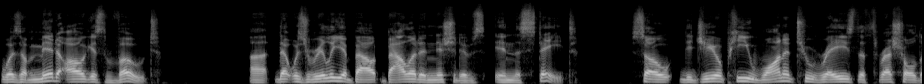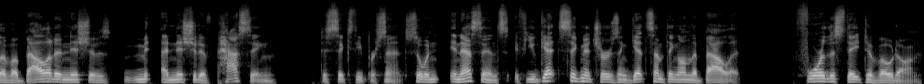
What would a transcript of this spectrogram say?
was a mid August vote uh, that was really about ballot initiatives in the state. So the GOP wanted to raise the threshold of a ballot initiative, initiative passing to 60%. So, in, in essence, if you get signatures and get something on the ballot for the state to vote on,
